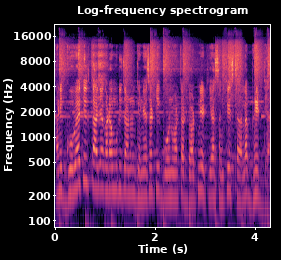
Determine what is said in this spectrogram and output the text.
आणि गोव्यातील ताज्या घडामोडी जाणून घेण्यासाठी गोवनवार्ता डॉट नेट या संकेतस्थळाला भेट द्या.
